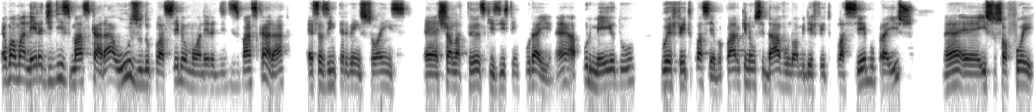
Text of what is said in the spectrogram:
é uma maneira de desmascarar, o uso do placebo é uma maneira de desmascarar essas intervenções é, charlatãs que existem por aí, né, por meio do, do efeito placebo. Claro que não se dava o nome de efeito placebo para isso, né? É, isso só foi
